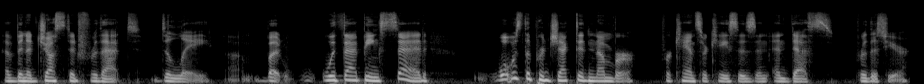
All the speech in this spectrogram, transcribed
have been adjusted for that delay. Um, but with that being said, what was the projected number for cancer cases and, and deaths for this year?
